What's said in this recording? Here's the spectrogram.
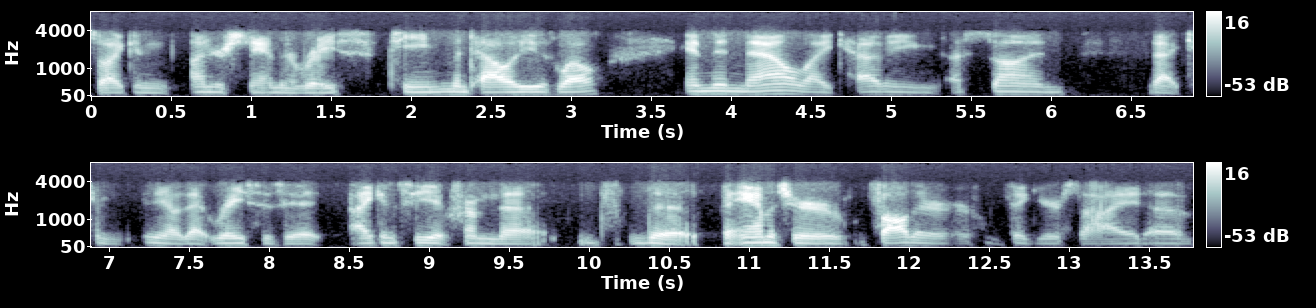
so I can understand the race team mentality as well. And then now, like having a son that can, you know, that races it, I can see it from the the the amateur father figure side of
